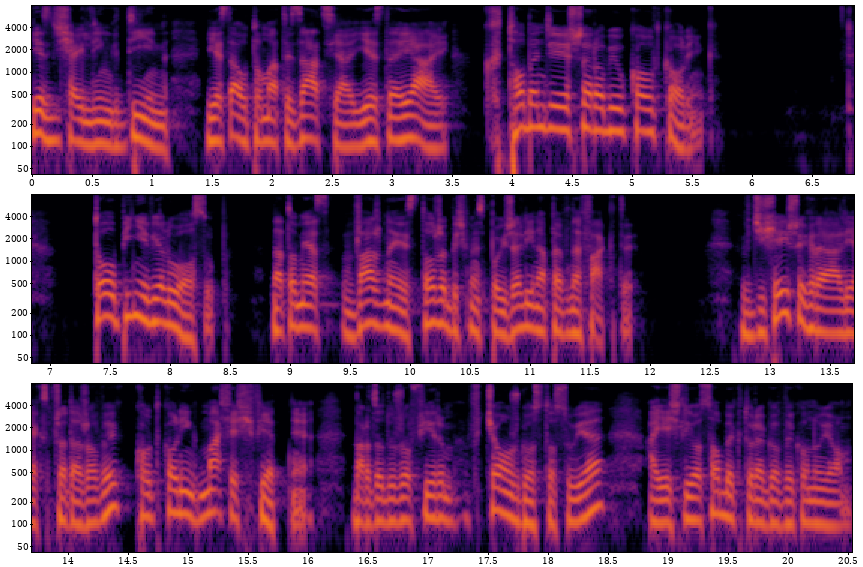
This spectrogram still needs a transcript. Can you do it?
jest dzisiaj LinkedIn, jest automatyzacja, jest AI. Kto będzie jeszcze robił cold calling? To opinie wielu osób. Natomiast ważne jest to, żebyśmy spojrzeli na pewne fakty. W dzisiejszych realiach sprzedażowych cold calling ma się świetnie. Bardzo dużo firm wciąż go stosuje, a jeśli osoby, które go wykonują,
